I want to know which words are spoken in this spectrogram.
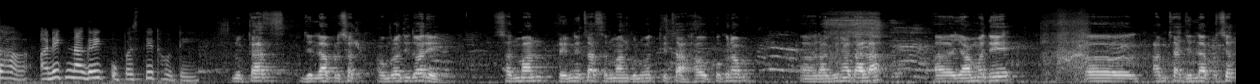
सह अनेक नागरिक उपस्थित होते. नुकताच जिल्हा परिषद अमरावतीद्वारे सन्मान प्रेरणेचा सन्मान गुणवत्तेचा हा उपक्रम राबविण्यात आला. यामध्ये आमच्या जिल्हा परिषद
